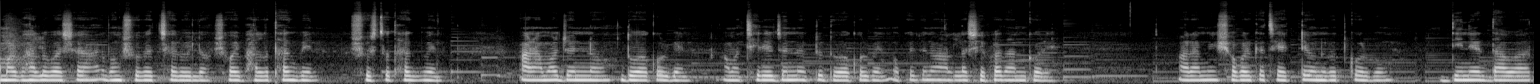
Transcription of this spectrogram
আমার ভালোবাসা এবং শুভেচ্ছা রইল। সবাই ভালো থাকবেন, সুস্থ থাকবেন। আর আমার জন্য দোয়া করবেন। আমার ছেলের জন্য একটু দোয়া করবেন, ওকে যেন আল্লাহ শেফা দান করে। আর আমি সবার কাছে একটাই অনুরোধ করব, দিনের দাওয়াত,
